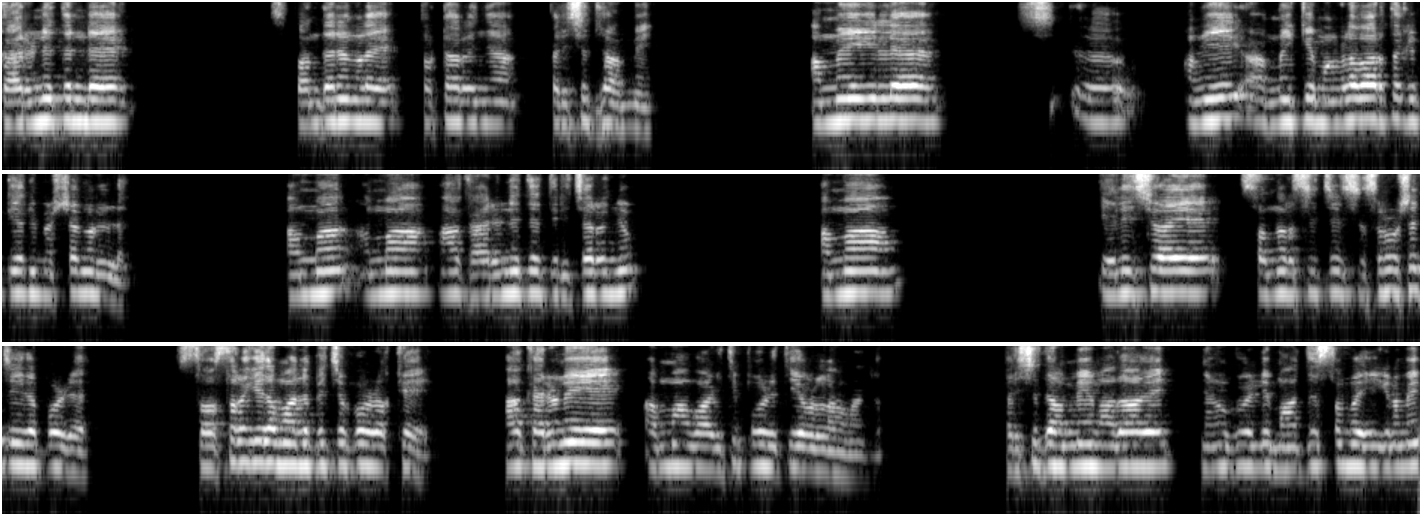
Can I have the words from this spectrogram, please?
കാരുണ്യത്തിന്റെ സ്പന്ദനങ്ങളെ തൊട്ടറിഞ്ഞ പരിശുദ്ധ അമ്മേ. അമ്മയിൽ അമ്മയെ അമ്മയ്ക്ക് മംഗളവാർത്ത കിട്ടിയ നിമിഷങ്ങളിൽ അമ്മ അമ്മ ആ കാരുണ്യത്തെ തിരിച്ചറിഞ്ഞു. അമ്മ എലിശോയെ സന്ദർശിച്ച് ശുശ്രൂഷ ചെയ്തപ്പോൾ സ്വസ്ത്രഗീതം ആലപിച്ചപ്പോഴൊക്കെ ആ കരുണയെ അമ്മ വാഴ്ത്തിപ്പൊഴുത്തിയവളാണല്ലോ പരിശുദ്ധ അമ്മയെ മാതാവെ ഞങ്ങൾക്ക് വേണ്ടി മാധ്യസ്ഥം വഹിക്കണമേ.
